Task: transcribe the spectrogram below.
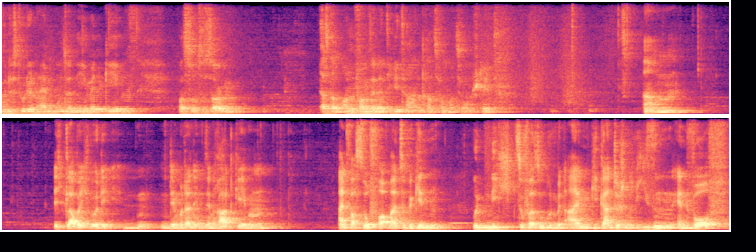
würdest du denn einem Unternehmen geben, was sozusagen erst am Anfang seiner digitalen Transformation steht? Ähm, ich glaube, ich würde dem Unternehmen den Rat geben, einfach sofort mal zu beginnen und nicht zu versuchen, mit einem gigantischen Riesenentwurf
